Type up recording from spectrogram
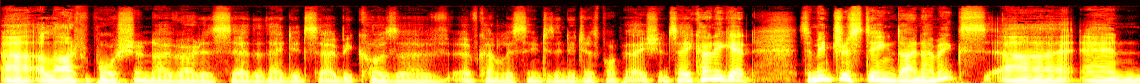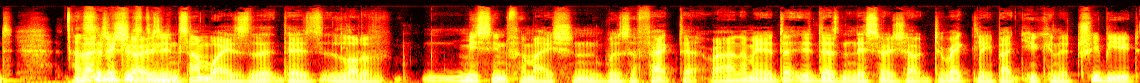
uh, a large proportion of voters said that they did so because of, of kind of listening to the Indigenous population. So you kind of get some interesting dynamics uh, and, And that just shows in some ways that there's a lot of misinformation was a factor, right? I mean, it, it doesn't necessarily show it directly, but you can attribute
